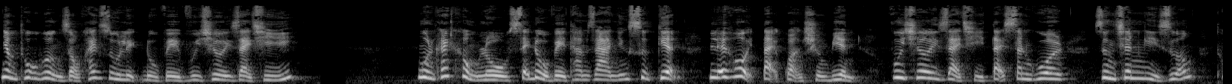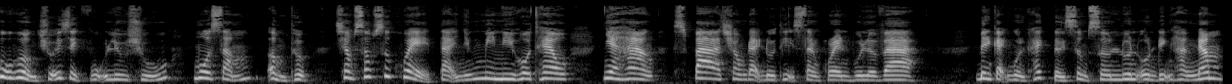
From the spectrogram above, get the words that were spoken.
nhằm thụ hưởng dòng khách du lịch đổ về vui chơi giải trí. Nguồn khách khổng lồ sẽ đổ về tham gia những sự kiện, lễ hội tại quảng trường biển, vui chơi giải trí tại Sun World, dừng chân nghỉ dưỡng, thụ hưởng chuỗi dịch vụ lưu trú, mua sắm, ẩm thực, chăm sóc sức khỏe tại những mini hotel, nhà hàng, spa trong đại đô thị San Grand Boulevard. Bên cạnh nguồn khách tới Sầm Sơn luôn ổn định hàng năm,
